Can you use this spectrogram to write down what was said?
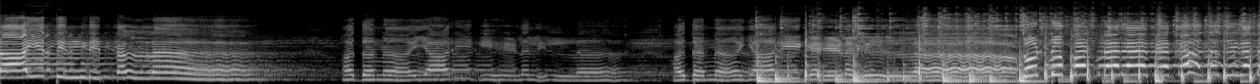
ತಾಯಿ ತಿಂದಿತ್ತಲ್ಲ. ಅದನ್ನ ಯಾರಿಗೆ ಹೇಳಲಿಲ್ಲ? ಅದನ ಯಾರಿಗೆ ಹೇಳಲಿಲ್ಲ? ದುಡ್ಡು ಕೊಟ್ಟರೆ ಬೇಕಾದ ಸಿಗದ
